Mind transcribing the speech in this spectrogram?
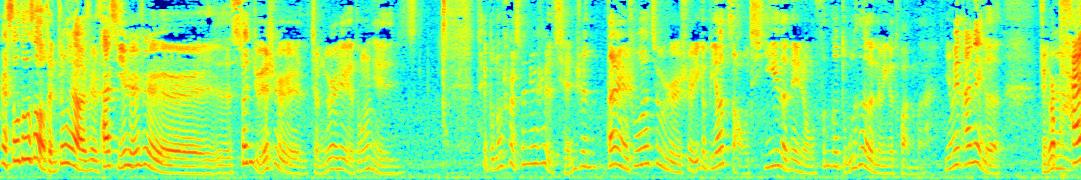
但 Soul to Soul 很重要的是，它其实是酸爵士整个这个东西，它也不能说是酸爵士的前身，但是说就是是一个比较早期的那种风格独特的那么一个团吧，因为它那个整个拍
